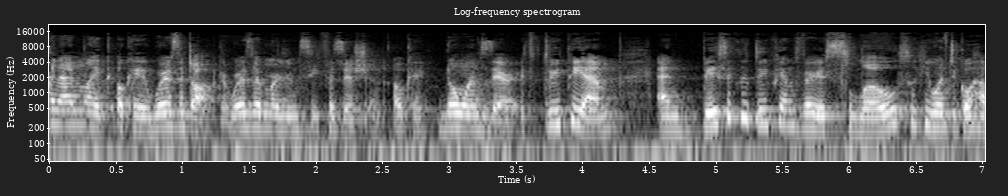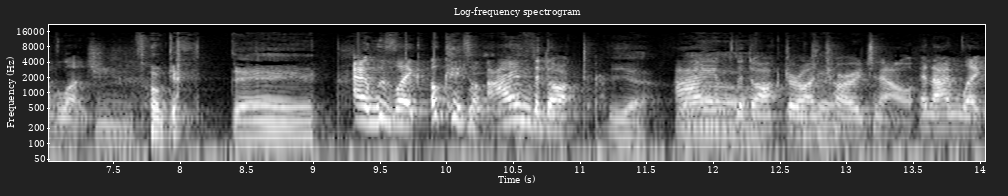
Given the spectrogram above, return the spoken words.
And I'm like, okay, where's the doctor? Where's the emergency physician? Okay, no one's there. It's 3 p.m. And basically, 3 p.m. is very slow, so he went to go have lunch. Okay. Dang. I was like, okay, so I'm the doctor. Yeah. I am the Wow. doctor on Okay. charge now, and I'm like,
